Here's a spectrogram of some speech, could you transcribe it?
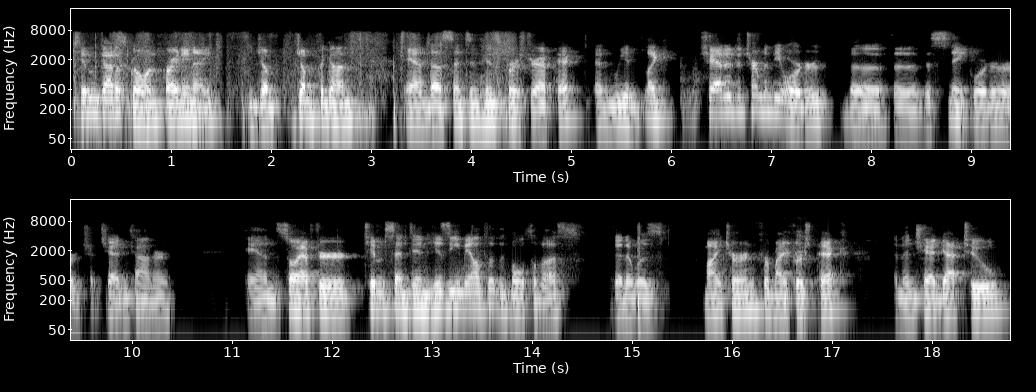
Tim got us going Friday night. He jumped jumped the gun and uh, sent in his first draft pick. And we had like Chad had determined the order, the the the snake order, or Ch- Chad and Connor. And so after Tim sent in his email to the both of us, then it was my turn for my first pick. and then Chad got two,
